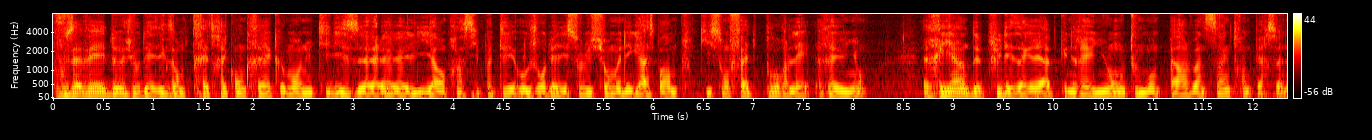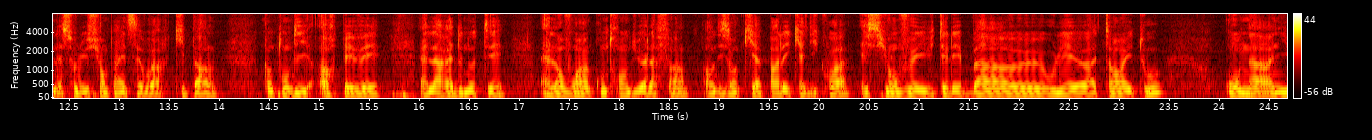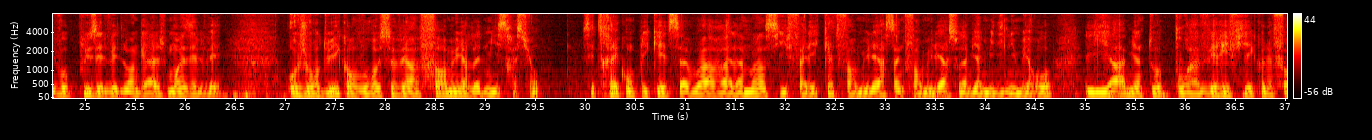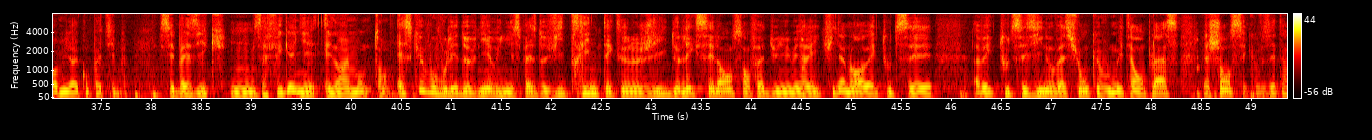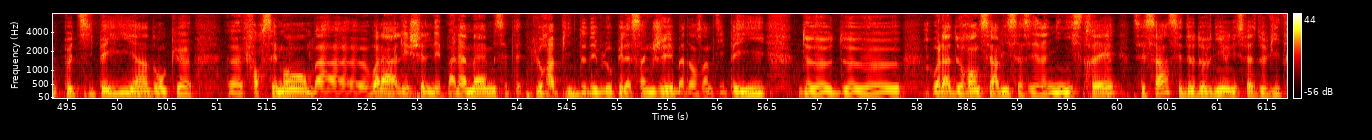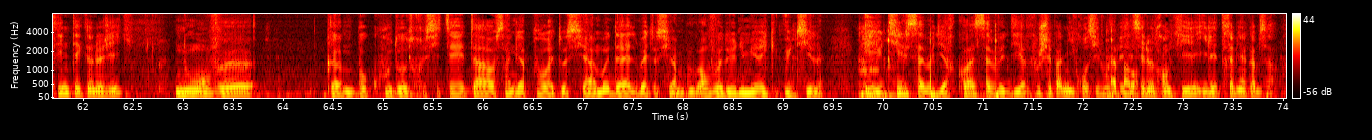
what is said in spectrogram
vous avez deux, je vais vous donner des exemples très très concrets comment on utilise euh, l'IA en principauté. Aujourd'hui, il y a des solutions monégasques, par exemple, qui sont faites pour les réunions. Rien de plus désagréable qu'une réunion où tout le monde parle, 25, 30 personnes. La solution permet de savoir qui parle. Quand on dit hors PV, elle arrête de noter elle envoie un compte rendu à la fin en disant qui a parlé, qui a dit quoi. Et si on veut éviter les bains eux ou les euh, attends et tout, on a un niveau plus élevé de langage, moins élevé. Aujourd'hui, quand vous recevez un formulaire de l'administration, C'est très compliqué de savoir à la main s'il fallait quatre formulaires, cinq formulaires, si on a bien mis 10 numéros. L'IA, bientôt, pourra vérifier que le formulaire est compatible. C'est basique, Mhm. ça fait gagner énormément de temps. Est-ce que vous voulez devenir une espèce de vitrine technologique de l'excellence en fait du numérique finalement avec toutes ces avec toutes ces innovations que vous mettez en place? La chance c'est que vous êtes un petit pays, hein, donc euh, euh, forcément, bah euh, voilà, l'échelle n'est pas la même. C'est peut-être plus rapide de développer la 5G bah, dans un petit pays, de de voilà de rendre service à ses administrés. C'est ça, c'est de devenir une espèce de vitrine technologique? Nous, on veut, comme beaucoup d'autres cités-États, Singapour est aussi un modèle, doit être aussi un, on veut du numérique utile. Et utile, ça veut dire quoi? Ça veut dire Touchez pas le micro s'il vous Ah, plaît, pardon. laissez-le tranquille. Il est très bien comme ça.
